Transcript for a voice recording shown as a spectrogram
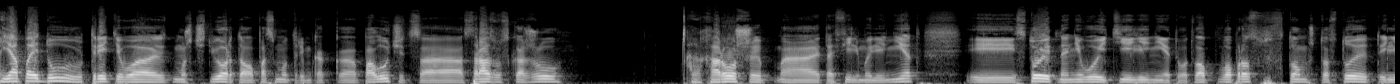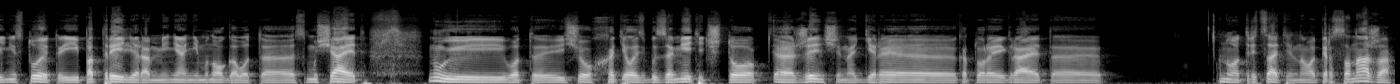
Я пойду третьего, может четвертого, посмотрим, как э, получится. Сразу скажу, хороший а, это фильм или нет, и стоит на него идти или нет. Вот вопрос в том, что стоит или не стоит, и по трейлерам меня немного вот э, смущает. Ну и вот э, еще хотелось бы заметить, что э, женщина, героя, которая играет э, ну, отрицательного персонажа,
